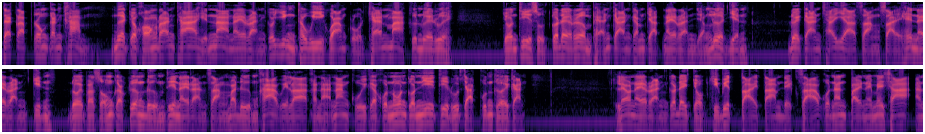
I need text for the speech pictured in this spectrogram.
แต่กลับตรงกันข้าม เมื่อเจ้าของร้านค้าเห็นหน้านายรันก็ยิ่งทวีความโกรธแค้นมากขึ้นเรื่อยๆจนที่สุดก็ได้เริ่มแผนการกำจัดนายรันอย่างเลือดเย็น ด้วยการใช้ยาสั่งใส่ให้นายรันกิน โดยผสมกับเครื่องดื่มที่นายรันสั่งมาดื่มฆ่าเวลาขณะนั่งคุยกับคนโน้นคนนี้ที่รู้จักคุ้นเคยกัน แล้วนายรันก็ได้จบชีวิตตายตามเด็กสาวคนนั้นไปในไม่ช้าอัน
